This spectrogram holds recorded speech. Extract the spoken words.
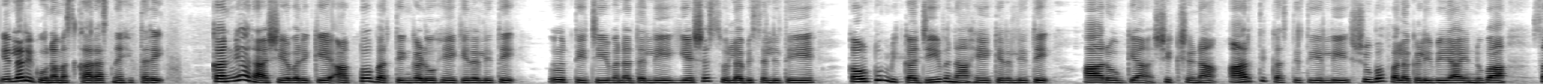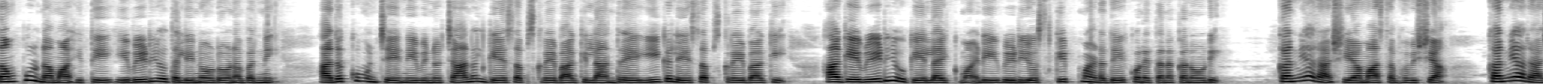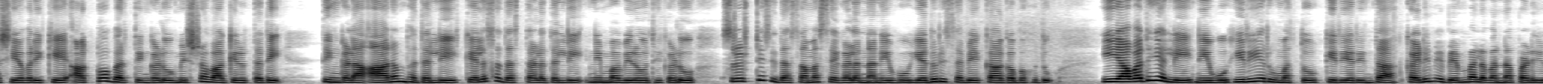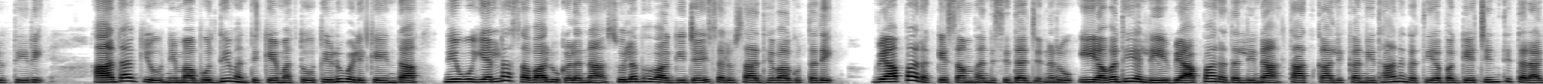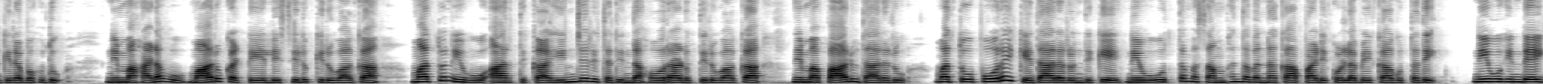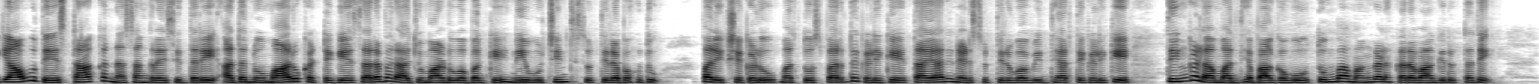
ಎಲ್ಲರಿಗೂ ನಮಸ್ಕಾರ ಸ್ನೇಹಿತರೆ. ಕನ್ಯಾ ರಾಶಿಯವರಿಗೆ ಅಕ್ಟೋಬರ್ ತಿಂಗಳು ಹೇಗಿರಲಿದೆ? ವೃತ್ತಿ ಜೀವನದಲ್ಲಿ ಯಶಸ್ಸು ಲಭಿಸಲಿದೆಯೇ? ಕೌಟುಂಬಿಕ ಜೀವನ ಹೇಗಿರಲಿದೆ? ಆರೋಗ್ಯ, ಶಿಕ್ಷಣ, ಆರ್ಥಿಕ ಸ್ಥಿತಿಯಲ್ಲಿ ಶುಭ ಫಲಗಳಿವೆಯಾ ಎನ್ನುವ ಸಂಪೂರ್ಣ ಮಾಹಿತಿ ಈ ವಿಡಿಯೋದಲ್ಲಿ ನೋಡೋಣ ಬನ್ನಿ. ಅದಕ್ಕೂ ಮುಂಚೆ ನೀವಿನ್ನು ಚಾನಲ್ಗೆ ಸಬ್ಸ್ಕ್ರೈಬ್ ಆಗಿಲ್ಲ ಅಂದರೆ ಈಗಲೇ ಸಬ್ಸ್ಕ್ರೈಬ್ ಆಗಿ. ಹಾಗೆ ವಿಡಿಯೋಗೆ ಲೈಕ್ ಮಾಡಿ, ವಿಡಿಯೋ ಸ್ಕಿಪ್ ಮಾಡದೆ ಕೊನೆ ತನಕ ನೋಡಿ. ಕನ್ಯಾ ರಾಶಿಯ ಮಾಸ ಭವಿಷ್ಯ. ಕನ್ಯಾ ರಾಶಿಯವರಿಗೆ ಅಕ್ಟೋಬರ್ ತಿಂಗಳು ಮಿಶ್ರವಾಗಿರುತ್ತದೆ. ತಿಂಗಳ ಆರಂಭದಲ್ಲಿ ಕೆಲಸದ ಸ್ಥಳದಲ್ಲಿ ನಿಮ್ಮ ವಿರೋಧಿಗಳು ಸೃಷ್ಟಿಸಿದ ಸಮಸ್ಯೆಗಳನ್ನು ನೀವು ಎದುರಿಸಬೇಕಾಗಬಹುದು. ಈ ಅವಧಿಯಲ್ಲಿ ನೀವು ಹಿರಿಯರು ಮತ್ತು ಕಿರಿಯರಿಂದ ಕಡಿಮೆ ಬೆಂಬಲವನ್ನು ಪಡೆಯುತ್ತೀರಿ. ಆದಾಗ್ಯೂ ನಿಮ್ಮ ಬುದ್ಧಿವಂತಿಕೆ ಮತ್ತು ತಿಳುವಳಿಕೆಯಿಂದ ನೀವು ಎಲ್ಲ ಸವಾಲುಗಳನ್ನು ಸುಲಭವಾಗಿ ಜಯಿಸಲು ಸಾಧ್ಯವಾಗುತ್ತದೆ. ವ್ಯಾಪಾರಕ್ಕೆ ಸಂಬಂಧಿಸಿದ ಜನರು ಈ ಅವಧಿಯಲ್ಲಿ ವ್ಯಾಪಾರದಲ್ಲಿನ ತಾತ್ಕಾಲಿಕ ನಿಧಾನಗತಿಯ ಬಗ್ಗೆ ಚಿಂತಿತರಾಗಿರಬಹುದು. ನಿಮ್ಮ ಹಣವು ಮಾರುಕಟ್ಟೆಯಲ್ಲಿ ಸಿಲುಕಿರುವಾಗ ಮತ್ತು ನೀವು ಆರ್ಥಿಕ ಹಿಂಜರಿತದಿಂದ ಹೋರಾಡುತ್ತಿರುವಾಗ ನಿಮ್ಮ ಪಾಲುದಾರರು ಮತ್ತು ಪೂರೈಕೆದಾರರೊಂದಿಗೆ ನೀವು ಉತ್ತಮ ಸಂಬಂಧವನ್ನು ಕಾಪಾಡಿಕೊಳ್ಳಬೇಕಾಗುತ್ತದೆ. ನೀವು ಹಿಂದೆ ಯಾವುದೇ ಸ್ಟಾಕನ್ನು ಸಂಗ್ರಹಿಸಿದ್ದರೆ ಅದನ್ನು ಮಾರುಕಟ್ಟೆಗೆ ಸರಬರಾಜು ಮಾಡುವ ಬಗ್ಗೆ ನೀವು ಚಿಂತಿಸುತ್ತಿರಬಹುದು. ಪರೀಕ್ಷೆಗಳು ಮತ್ತು ಸ್ಪರ್ಧೆಗಳಿಗೆ ತಯಾರಿ ನಡೆಸುತ್ತಿರುವ ವಿದ್ಯಾರ್ಥಿಗಳಿಗೆ ತಿಂಗಳ ಮಧ್ಯಭಾಗವು ತುಂಬ ಮಂಗಳಕರವಾಗಿರುತ್ತದೆ.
